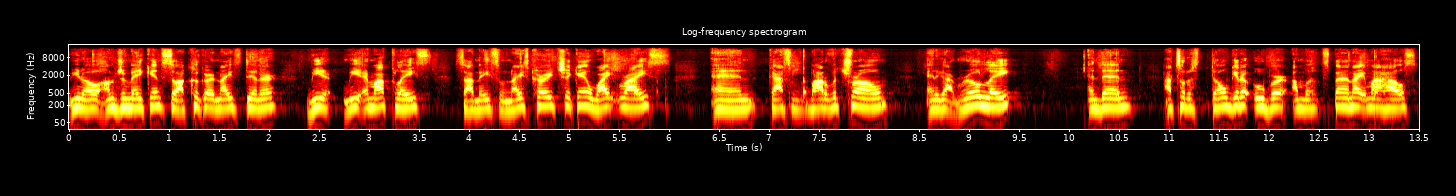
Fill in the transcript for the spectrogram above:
you know, I'm Jamaican, so I cook her a nice dinner, meet meet at my place. So I made some nice curry chicken, white rice, and got some bottle of Patron. And it got real late. And then I told her, don't get an Uber. I'm gonna spend the night in my house.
